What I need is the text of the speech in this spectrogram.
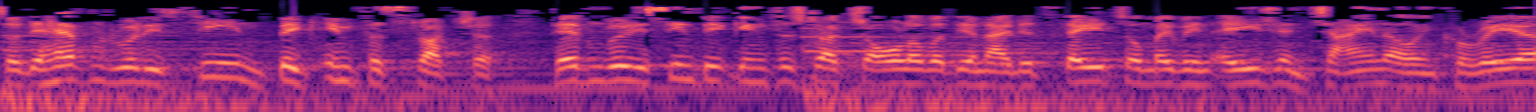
So they haven't really seen big infrastructure. They haven't really seen big infrastructure all over the United States or maybe in Asia and China or in Korea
